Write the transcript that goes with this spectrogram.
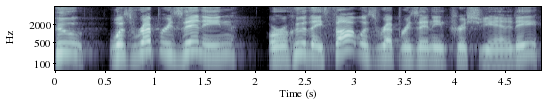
who was representing or who they thought was representing Christianity,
